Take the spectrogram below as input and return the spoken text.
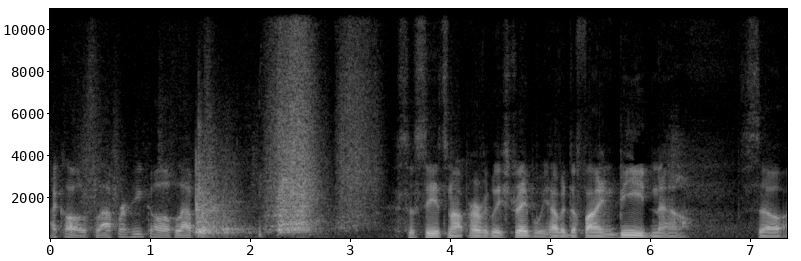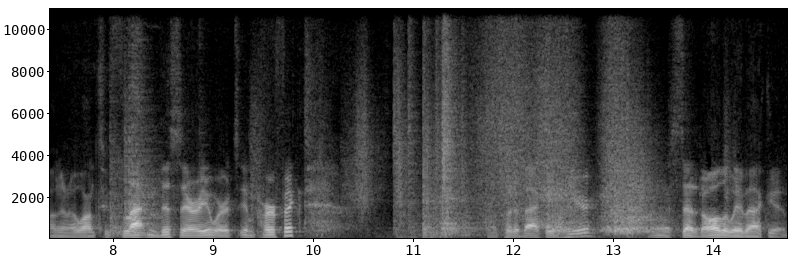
I call it a flapper. You call it a flapper. So see, it's not perfectly straight, but we have a defined bead now. So I'm gonna want to flatten this area where it's imperfect. And put it back in here. I'm gonna set it all the way back in.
